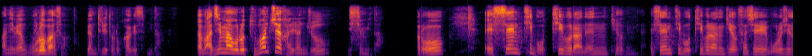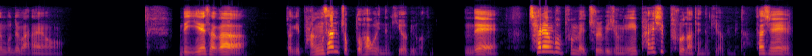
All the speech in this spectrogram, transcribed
아니면 물어봐서 답변 드리도록 하겠습니다. 자, 마지막으로 두 번째 관련주 있습니다. 바로 S&T 모티브라는 기업입니다. S&T 모티브라는 기업 사실 모르시는 분들 많아요. 근데 이 회사가 저기 방산 쪽도 하고 있는 기업이거든요. 근데 차량 부품 매출 비중이 80%나 되는 기업입니다. 사실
